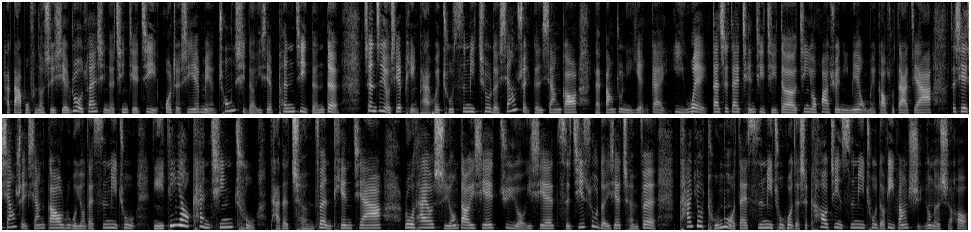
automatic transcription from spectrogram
它大部分都是一些弱酸型的清洁剂，或者是一些免冲洗的一些喷剂等等，甚至有些品牌会出私密处的香水跟香膏来帮助你掩盖异味。但是在前几集的精油化学里面，我们也告诉大家，这些香水香膏如果用在私密处，你一定要看清楚它的成分添加。如果它有使用到一些具有一些雌激素的一些成分，它又涂抹在私密处或者是靠近私密处的地方使用的时候，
